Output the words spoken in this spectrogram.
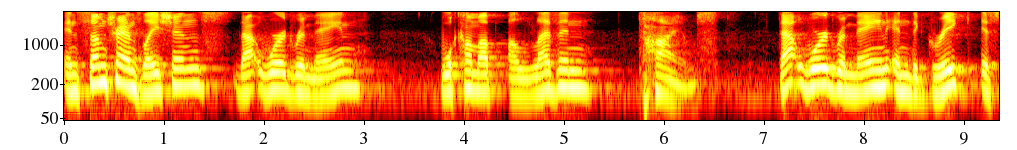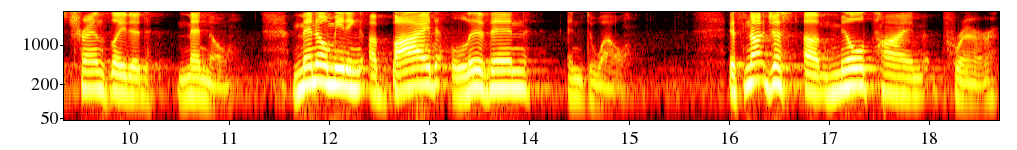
In some translations, that word remain will come up 11 times. That word remain in the Greek is translated meno. Meno meaning abide, live in, and dwell. It's not just a mealtime prayer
